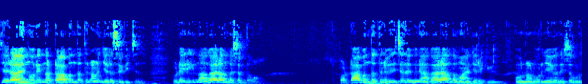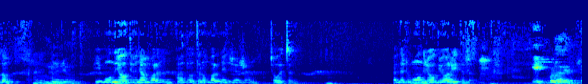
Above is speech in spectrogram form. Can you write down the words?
ജര എന്ന് പറയുന്ന ടാബന്ധത്തിനാണ് ജര സ്വീകരിച്ചത് ഇവിടെ ഇരിക്കുന്ന അകാരാന്ത ശബ്ദമാണ്. അപ്പൊ ടാബന്ധത്തിന് വിധിച്ചത് എങ്ങനെ അകാരാന്തമായ ജരയ്ക്ക് വരും അതുകൊണ്ടാണ് പറഞ്ഞ ഏകദേശ വൃതം ഈ മൂന്ന് ചോദ്യം ഞാൻ പറഞ്ഞു അതിന്റെ ഉത്തരവും പറഞ്ഞതിന് ശേഷം ചോദിച്ചത്. എന്നിട്ട് മൂന്ന് രോഗിയും അറിയത്തില്ല. ഇപ്പോഴും അറിയത്തില്ല.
